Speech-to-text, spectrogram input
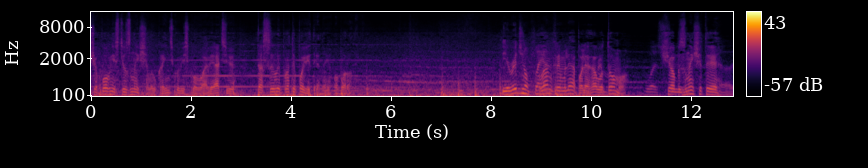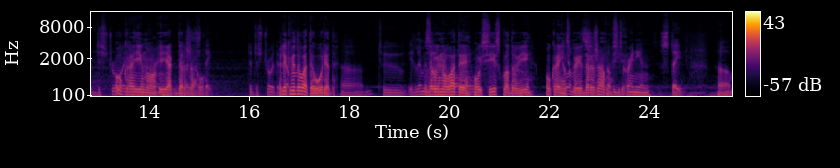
що повністю знищили українську військову авіацію та сили протиповітряної оборони. The original План Кремля полягав у тому, щоб to, знищити uh, destroy Україну як державу. state. To destroy the ліквідувати уряд, uh, зруйнувати усі складові української державності. Um,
